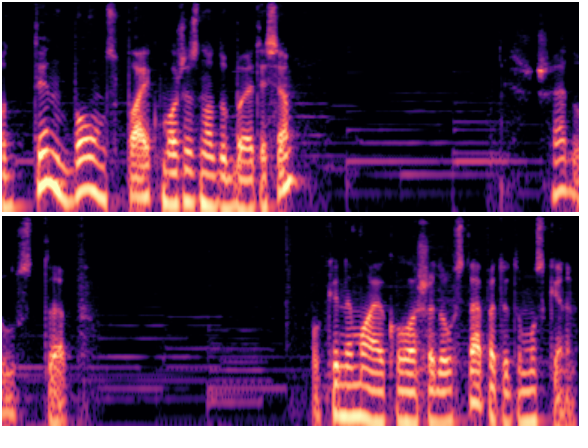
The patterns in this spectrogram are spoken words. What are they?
Один Bone Spike може знадобитися. Shadow Step. Поки немає кого Shadow степити, тому скинемо.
